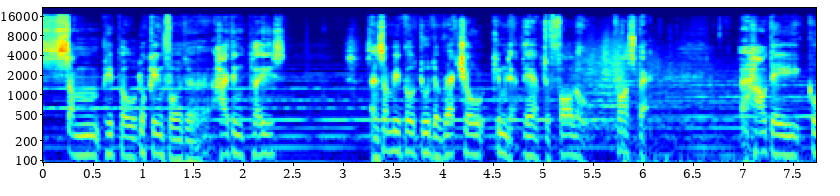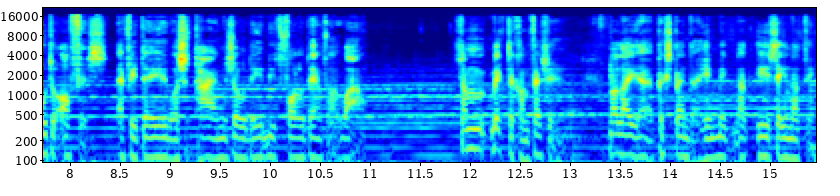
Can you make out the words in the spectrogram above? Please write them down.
Some people looking for the hiding place, and some people do the actual that They have to follow prospect, uh, how they go to office every day, what's the time, so they need to follow them for a while. Some make the confession, not like a big spender. He make not, he say nothing.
